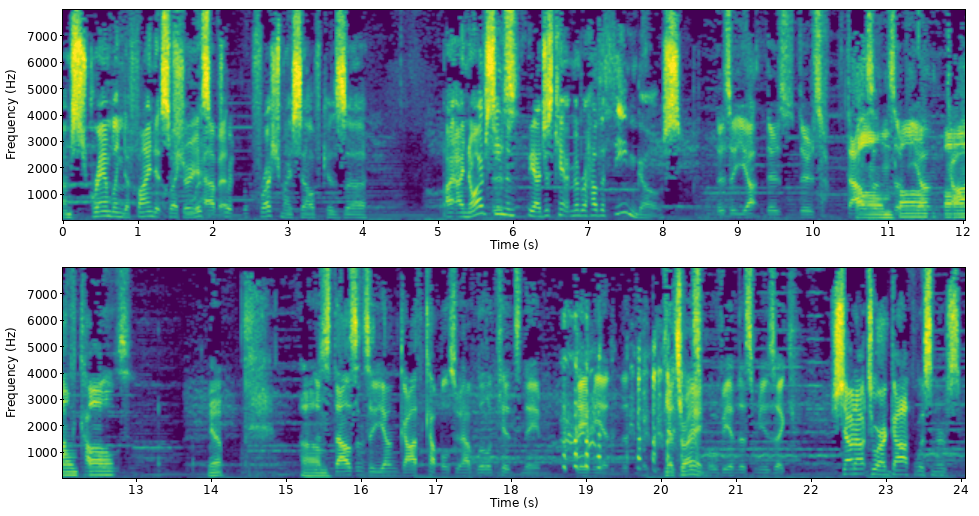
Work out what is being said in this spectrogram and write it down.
I'm scrambling to find it so I Sure can listen have to it. it, refresh myself because. Uh, I, I know I've seen There's- the movie. I just can't remember how the theme goes. There's a yo- there's there's thousands Bum, of young bum, goth bum, couples. Yep. Um, There's thousands of young goth couples who have little kids named Damien. that- That's of right. This movie and this music. Shout out to our goth listeners.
